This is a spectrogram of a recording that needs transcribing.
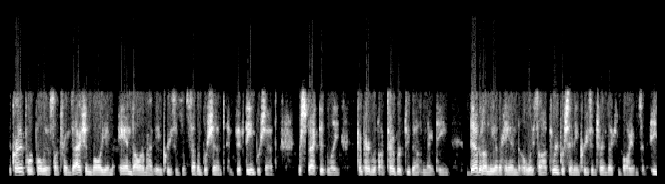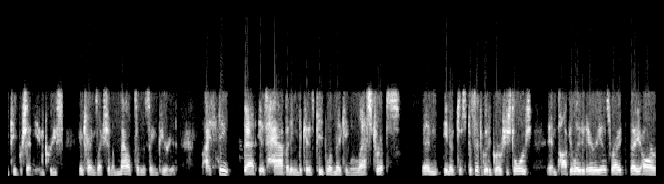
The credit portfolio saw transaction volume and dollar amount increases of 7% and 15%, respectively, compared with October of 2019. Debit, on the other hand, only saw a 3% increase in transaction volumes and 18% increase in transaction amounts over the same period. I think that is happening because people are making less trips and, you know, to specifically to grocery stores and populated areas, right? They are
